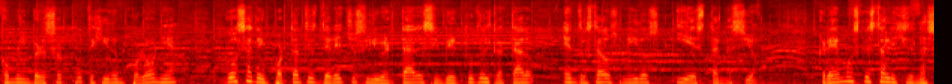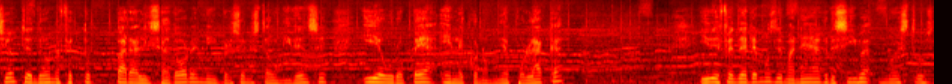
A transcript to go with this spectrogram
como inversor protegido en Polonia, goza de importantes derechos y libertades en virtud del tratado entre Estados Unidos y esta nación. Creemos que esta legislación tendrá un efecto paralizador en la inversión estadounidense y europea en la economía polaca y defenderemos de manera agresiva nuestros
